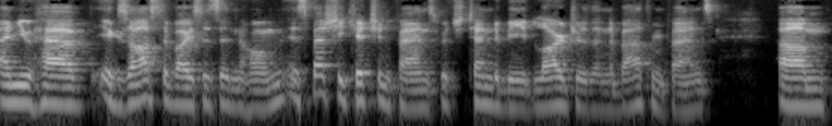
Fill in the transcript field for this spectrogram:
and you have exhaust devices in the home, especially kitchen fans, which tend to be larger than the bathroom fans, um,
